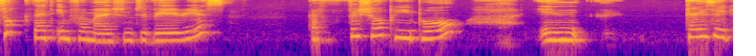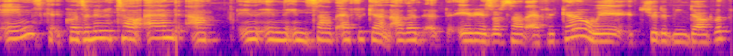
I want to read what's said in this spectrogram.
took that information to various official people in KZN, KwaZulu Natal, and up in, in, in South Africa and other areas of South Africa where it should have been dealt with,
